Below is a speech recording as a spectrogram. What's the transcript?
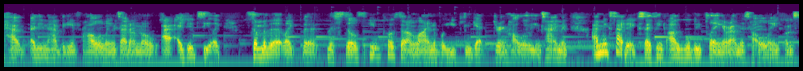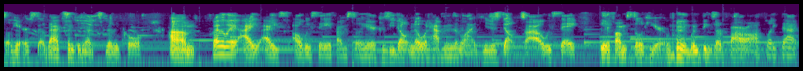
have. I didn't have the game for Halloween, so I don't know. I, I did see like some of the like the the stills people posted online of what you can get during Halloween time, and I'm excited because I think I will be playing around this Halloween if I'm still here. So that's something that's really cool. Um, by the way, I, I always say if I'm still here because you don't know what happens in life, you just don't. So I always say if I'm still here when, when things are far off like that,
